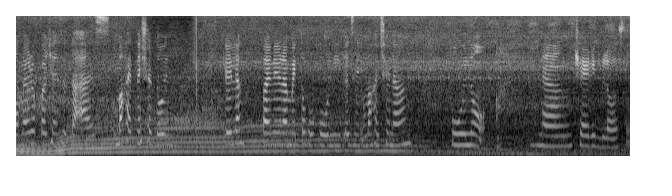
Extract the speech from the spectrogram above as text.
oh, meron pa dyan sa taas. Umakit na siya doon. Kaya lang, paano namin ito kukunin? Kasi umakit siya ng puno ng cherry blossom.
